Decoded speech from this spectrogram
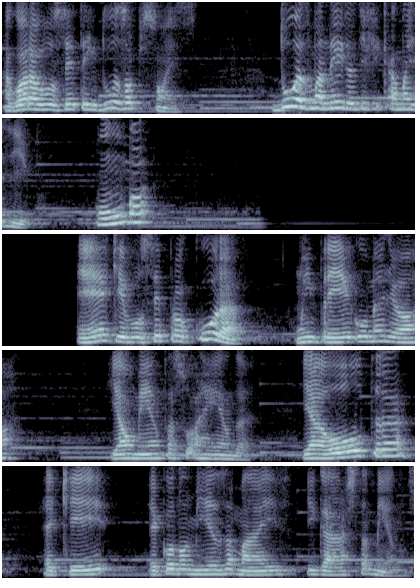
agora você tem duas opções, duas maneiras de ficar mais rico. Uma é que você procura um emprego melhor e aumenta a sua renda. E a outra é que economiza mais e gasta menos.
